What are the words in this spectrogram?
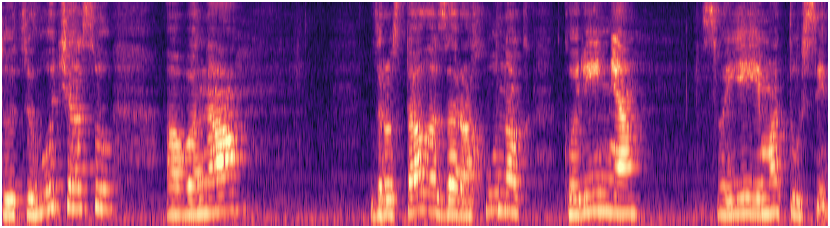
до цього часу вона зростала за рахунок коріння своєї матусі.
